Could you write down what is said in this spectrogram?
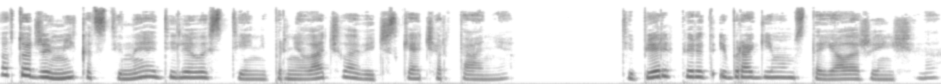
Но в тот же миг от стены отделилась тень и приняла человеческие очертания. Теперь перед Ибрагимом стояла женщина.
